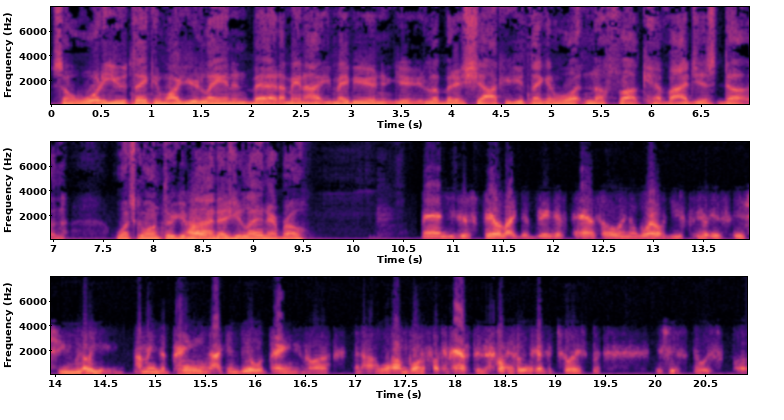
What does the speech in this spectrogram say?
So what are you thinking while you're laying in bed? I mean, I maybe you're in you're a little bit of shock. Are you thinking, what in the fuck have I just done? What's going through your Oh. mind as you're laying there, bro? man, you just feel like the biggest asshole in the world. You feel it's, it's humiliating. I mean, the pain, I can deal with pain, you know, and I, well, I'm going to fucking have to. I don't really have a choice, but it's just it was uh,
